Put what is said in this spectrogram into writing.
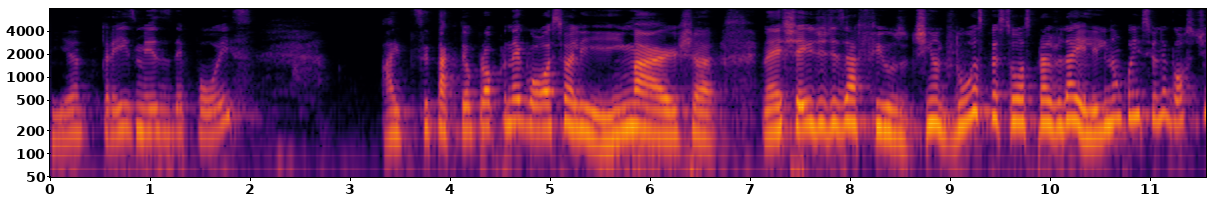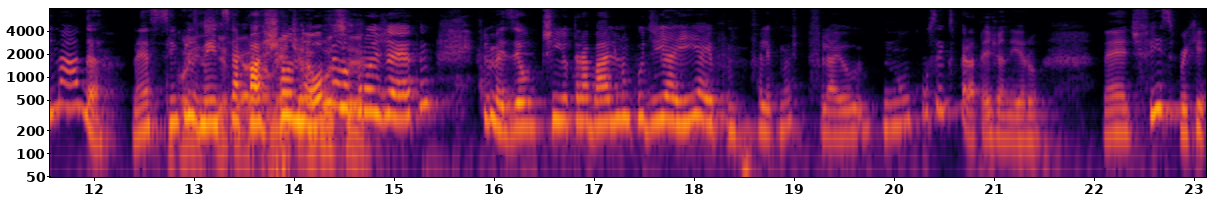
Ia três meses depois, Aí você tá com o teu próprio negócio ali, em marcha, né? Cheio de desafios. Tinha duas pessoas para ajudar ele. Ele não conhecia o negócio de nada, né? Simplesmente conhecia, se apaixonou pelo projeto. Falei, mas eu tinha o trabalho, não podia ir. Aí eu falei pro meu chefe, falei, ah, eu não consigo esperar até janeiro né? É difícil, porque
